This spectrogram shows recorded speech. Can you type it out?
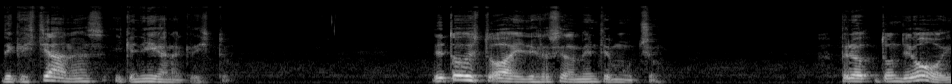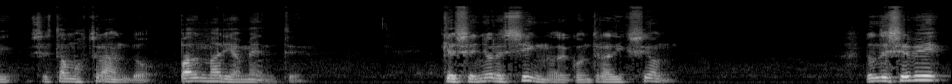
de cristianas y que niegan a Cristo. De todo esto hay, desgraciadamente, mucho. Pero donde hoy se está mostrando palmariamente que el Señor es signo de contradicción, donde se ve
